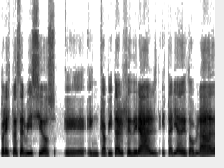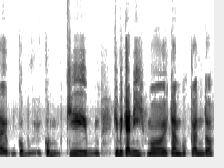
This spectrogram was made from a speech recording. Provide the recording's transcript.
presta servicios eh, en Capital Federal, estaría desdoblada. qué, mecanismo están buscando?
